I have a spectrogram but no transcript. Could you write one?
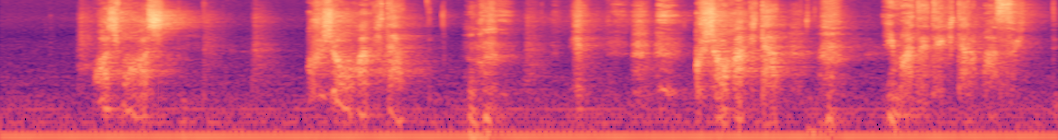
「もしもし苦情が来た」苦情が来た。今出てきたらまずい」って。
